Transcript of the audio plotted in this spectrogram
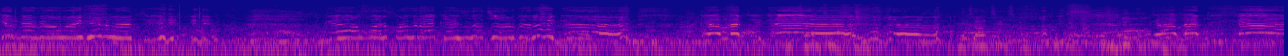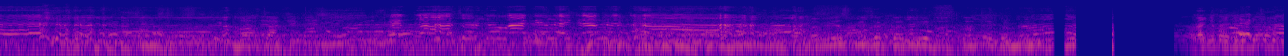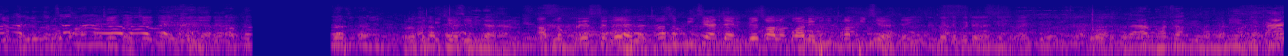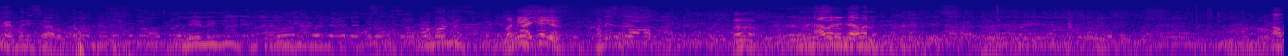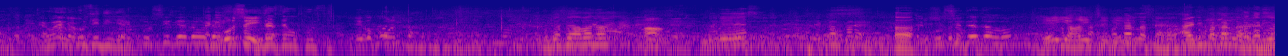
में हम केना रहबै गे बेटी के हमर पगड़ा कैसे छोड़ देले गे के बेटी के? चाची के बेटी हाँ कहाँ छोड़ के भागे ले के बेटा? अभी एसपी से कर लिए बात ठीक है ठीक है है थोड़ा सा पीछे हटिए आप लोग प्रेस से नहीं है ना थोड़ा सा पीछे हट जाइए प्रेस वालों को आने दीजिए थोड़ा पीछे हट जाइए। बैठो बैठो मनीष जी कहाँ गए मनीष साहब? ले लीजिए। मनीष जी। मनीष भाई आओ आवा ना आओ कुर्सी दीजिए। कुर्सी दे दो कुर्सी इधर से। वो कुर्सी। देखो कुर्सी। उधर से आवा ना हाँ। मुकेश हाँ। कुर्सी दे दो। ये यहाँ ही। चलिए आईडी पकड़ लो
